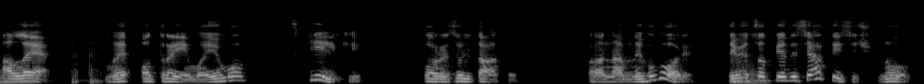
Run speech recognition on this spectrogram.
Але ми отримуємо скільки по результату а, нам не говорять. 950 тисяч ну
